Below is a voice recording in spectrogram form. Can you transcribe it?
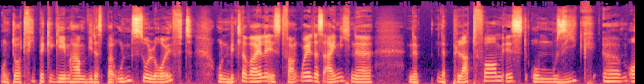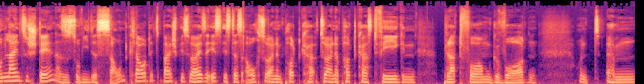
und dort Feedback gegeben haben, wie das bei uns so läuft. Und mittlerweile ist Funkwell das eigentlich eine, eine, eine Plattform ist, um Musik äh, online zu stellen, also so wie das Soundcloud jetzt beispielsweise ist, ist das auch zu einem Podcast, zu einer podcastfähigen Plattform geworden. Und ähm,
